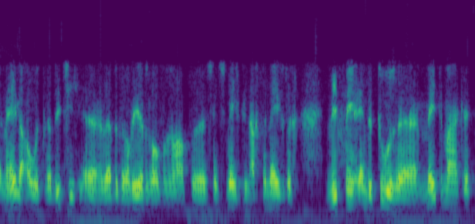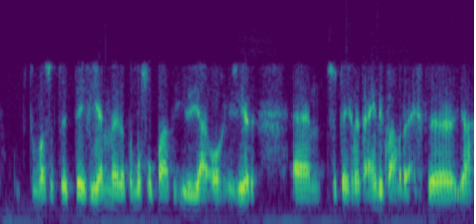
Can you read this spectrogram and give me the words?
een hele oude traditie. we hebben het er al eerder over gehad. sinds 1998 niet meer in de Tour mee te maken. Toen was het TVM dat de mosselparty ieder jaar organiseerde. En zo tegen het einde kwamen er echt uh, ja,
